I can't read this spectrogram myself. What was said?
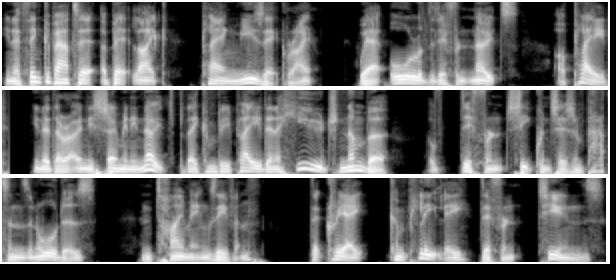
You know, think about it a bit like playing music, right? Where all of the different notes are played. You know, there are only so many notes, but they can be played in a huge number of different sequences and patterns and orders and timings, even, that create completely different tunes.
